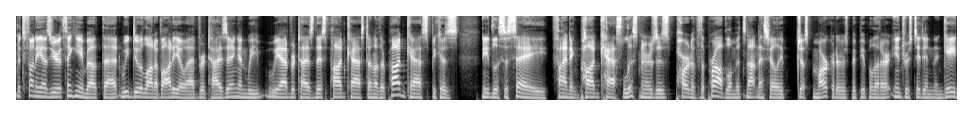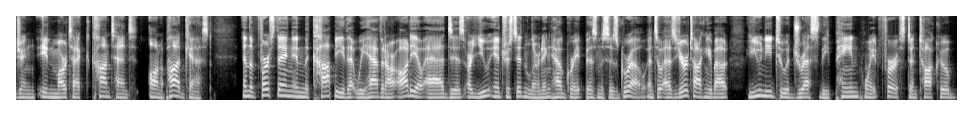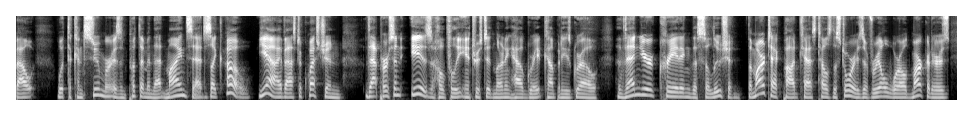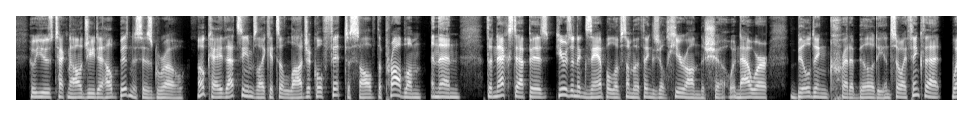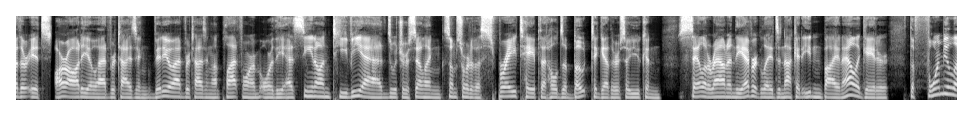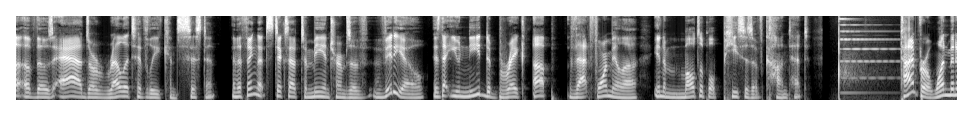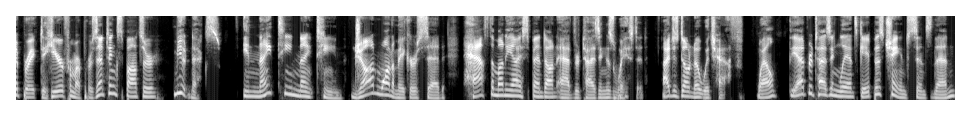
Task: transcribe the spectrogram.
It's funny as you're thinking about that. We do a lot of audio advertising and we we advertise this podcast on other podcasts because needless to say, finding podcast listeners is part of the problem. It's not necessarily just marketers, but people that are interested in engaging in Martech content on a podcast. And the first thing in the copy that we have in our audio ads is Are you interested in learning how great businesses grow? And so, as you're talking about, you need to address the pain point first and talk about what the consumer is and put them in that mindset. It's like, oh, yeah, I've asked a question. That person is hopefully interested in learning how great companies grow. Then you're creating the solution. The Martech podcast tells the stories of real world marketers who use technology to help businesses grow. Okay, that seems like it's a logical fit to solve the problem. And then the next step is here's an example of some of the things you'll hear on the show. And now we're building credibility. And so I think that whether it's our audio advertising, video advertising on platform, or the as seen on TV ads, which are selling some sort of a spray tape that holds a boat together so you can sail it around in the Everglades and not get eaten by an alligator, the formula of those ads are relatively consistent. And the thing that sticks out to me in terms of video is that you need to break up that formula into multiple pieces of content. Time for a one minute break to hear from our presenting sponsor, Mutinex. In 1919, John Wanamaker said, Half the money I spend on advertising is wasted. I just don't know which half. Well, the advertising landscape has changed since then,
